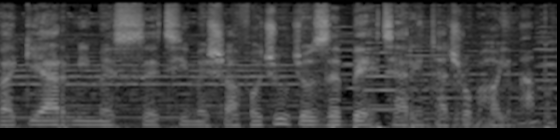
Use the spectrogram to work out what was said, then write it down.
و گرمی مثل تیم شفاجو جزء بهترین تجربه های من بود.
